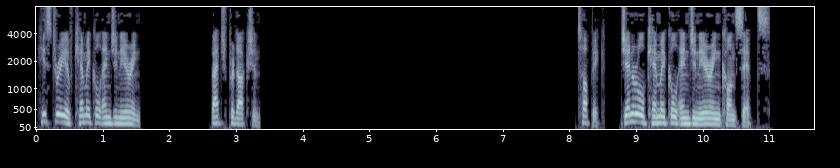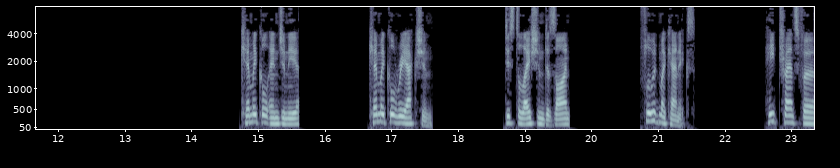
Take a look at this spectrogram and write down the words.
History of chemical engineering Batch production. General chemical engineering concepts. Chemical engineer. Chemical reaction. Distillation design. Fluid mechanics. Heat transfer.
